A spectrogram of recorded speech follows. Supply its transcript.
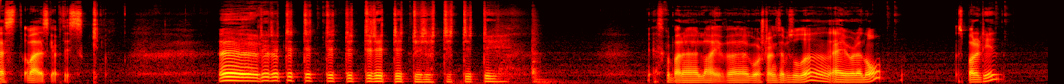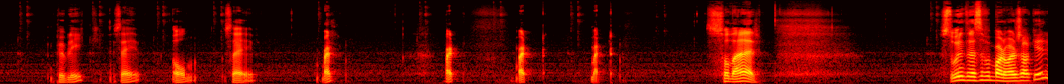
Best å være skeptisk. Jeg skal bare live gårsdagens episode. Jeg gjør det nå. Sparer tid. Publik. Save. On. Save. Bert. Bert. Bert. Bert. Så der. Stor interesse for barnevernssaker.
